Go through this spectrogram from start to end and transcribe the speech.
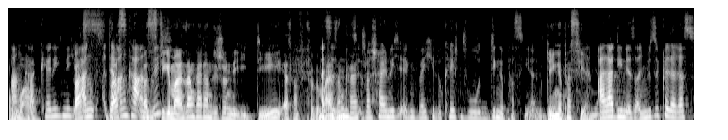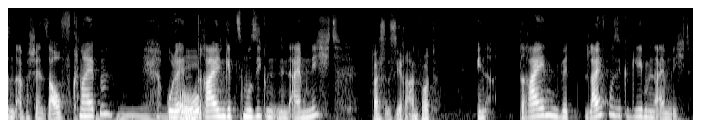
Oh, Anker kenne ich nicht. Was, An- der was, Anker an was sich? ist die Gemeinsamkeit? Haben Sie schon eine Idee erstmal zur Also Gemeinsamkeit? sind wahrscheinlich irgendwelche Locations, wo Dinge passieren. Dinge passieren, ja. Aladdin ist ein Musical, der Rest sind einfach wahrscheinlich Saufkneipen. Oder in Oh. dreien gibt's Musik und in einem nicht. Was ist Ihre Antwort? In dreien wird Live-Musik gegeben, in einem nicht.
